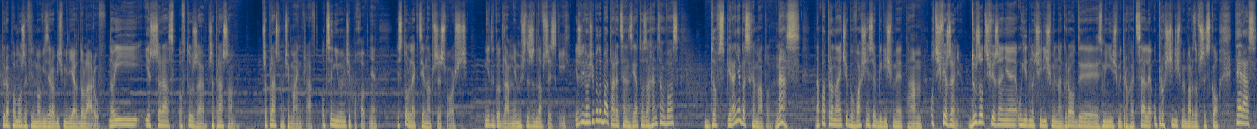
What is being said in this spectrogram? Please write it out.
która pomoże filmowi zarobić miliard dolarów. No i jeszcze raz powtórzę, przepraszam. Przepraszam cię, Minecraft. Oceniłem cię pochopnie. Jest to lekcja na przyszłość. Nie tylko dla mnie, myślę, że dla wszystkich. Jeżeli wam się podobała ta recenzja, to zachęcam was do wspierania bez schematu nas na Patronajcie, bo właśnie zrobiliśmy tam odświeżenie. Duże odświeżenie, ujednociliśmy nagrody, zmieniliśmy trochę cele, uprościliśmy bardzo wszystko. Teraz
